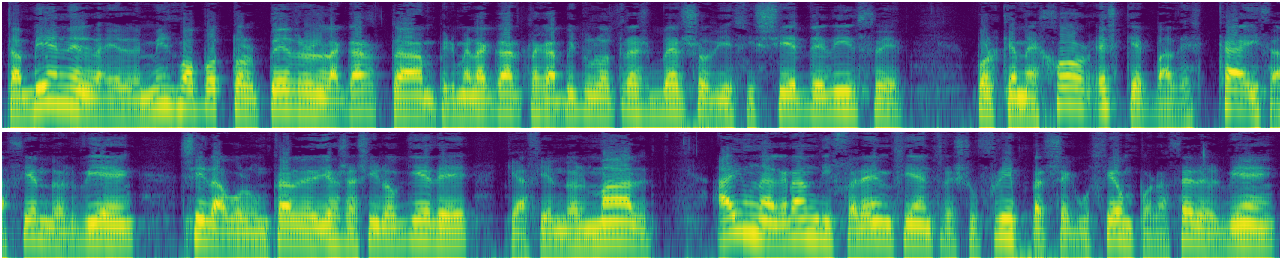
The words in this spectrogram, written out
También el, mismo apóstol Pedro en la carta, primera carta, capítulo 3, verso 17, dice, porque mejor es que padezcáis haciendo el bien, si la voluntad de Dios así lo quiere, que haciendo el mal. Hay una gran diferencia entre sufrir persecución por hacer el bien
